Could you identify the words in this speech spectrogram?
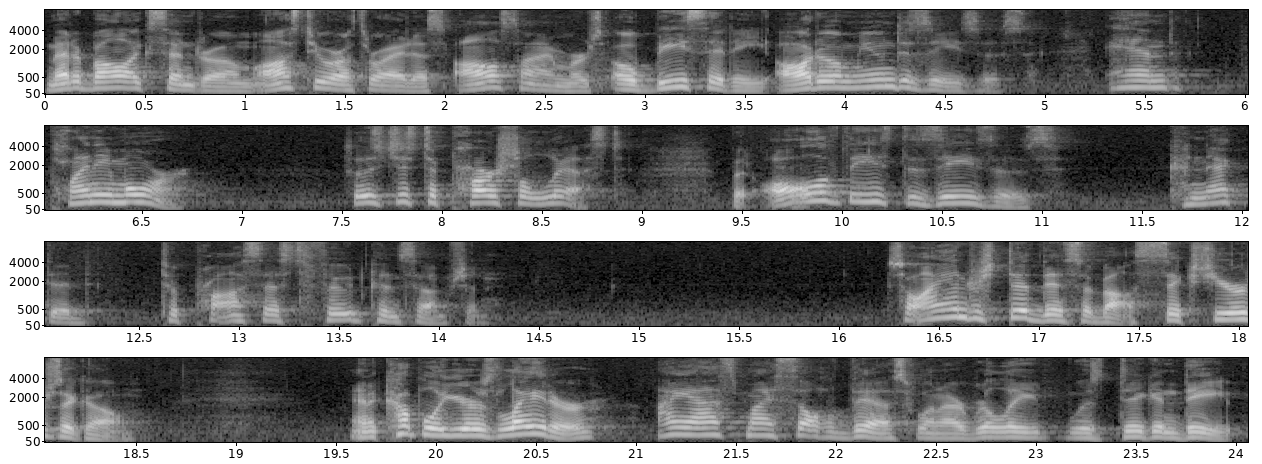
metabolic syndrome, osteoarthritis, Alzheimer's, obesity, autoimmune diseases, and plenty more. So it's just a partial list. But all of these diseases connected to processed food consumption. So I understood this about six years ago. And a couple of years later, I asked myself this when I really was digging deep.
